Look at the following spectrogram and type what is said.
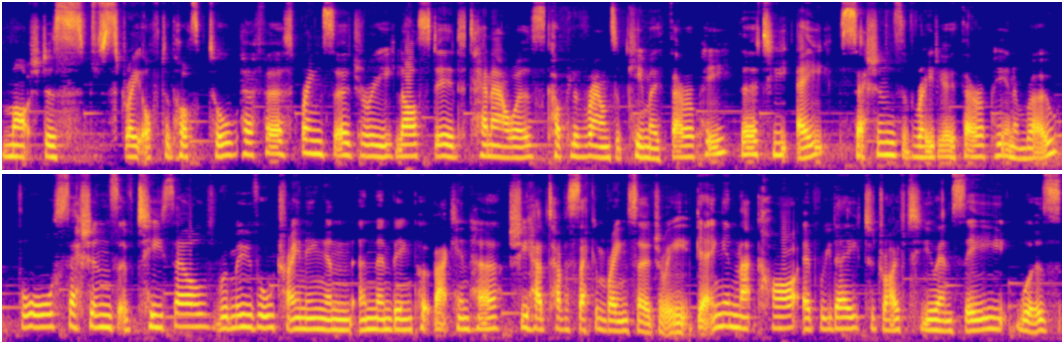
marched us straight off to the hospital. Her first brain surgery lasted 10 hours, a couple of rounds of chemotherapy, 38 sessions of radiotherapy in a row, four sessions of T cell removal training and, and then being put back in her. She had to have a second brain surgery. Getting in that car every day to drive to UNC was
